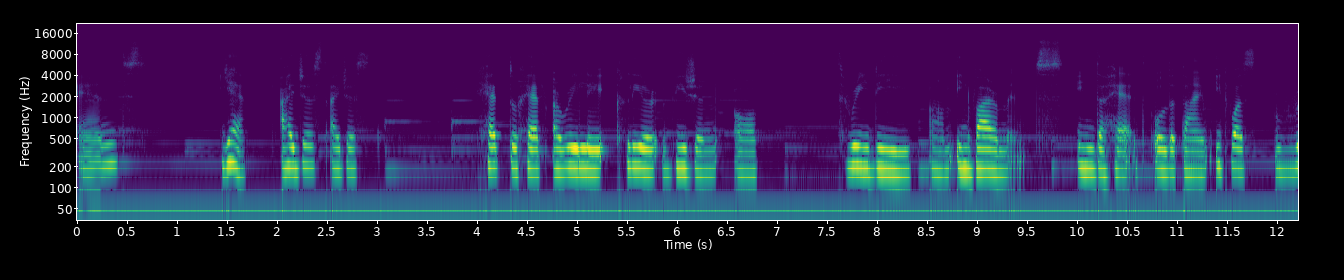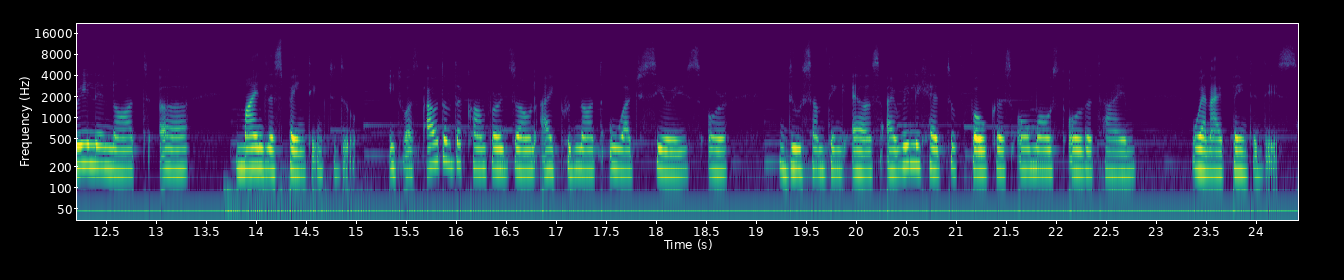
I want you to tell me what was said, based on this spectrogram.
and yeah i just i just had to have a really clear vision of 3d um, environments in the head all the time. It was really not a mindless painting to do. It was out of the comfort zone. I could not watch series or do something else. I really had to focus almost all the time when i painted this.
